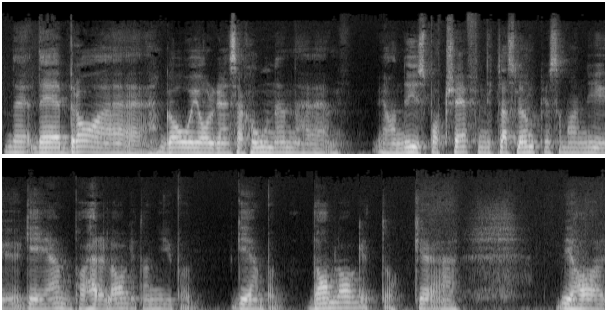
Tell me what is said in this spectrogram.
Det, det är bra eh, go i organisationen. Eh, vi har en ny sportchef, Niklas Lundqvist, som har en ny GM på herrlaget och en ny på GM på damlaget. Och, eh, vi har,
